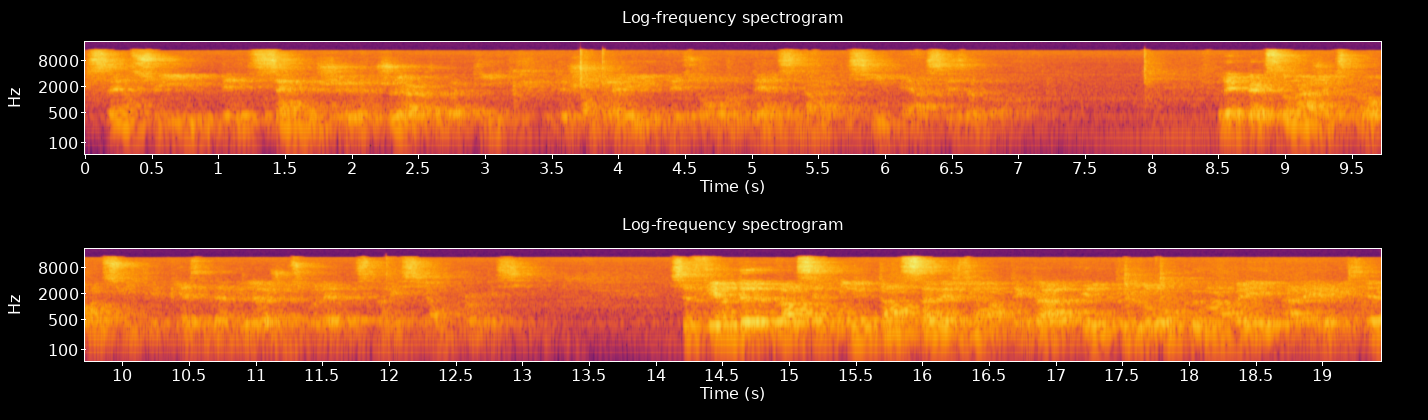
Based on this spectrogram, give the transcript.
S'ensuit des scènes de jeux, acrobatiques, de jonglerie, des homoludens dans la piscine et à ses abords. Les personnages explorent ensuite les pièces de la villa jusqu'à leur disparition progressive. Ce film de 27 minutes dans sa version intégrale est le plus long que Manray a réalisé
